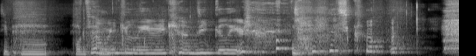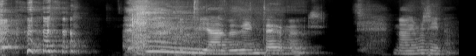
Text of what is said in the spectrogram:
Tipo, porque. É um equilíbrio que é um desequilíbrio. Desculpa. Piadas internas. Não, imagina.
